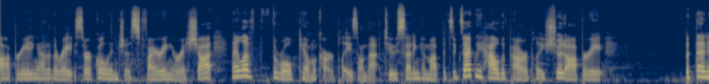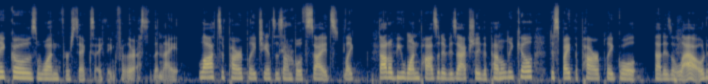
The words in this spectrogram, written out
operating out of the right circle and just firing a wrist shot. And I love the role Cale Makar plays on that too, setting him up. It's exactly how the power play should operate. But then it goes one for six, I think, for the rest of the night. Lots of power play chances on both sides. Like that'll be one positive is actually the penalty kill, despite the power play goal that is allowed.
